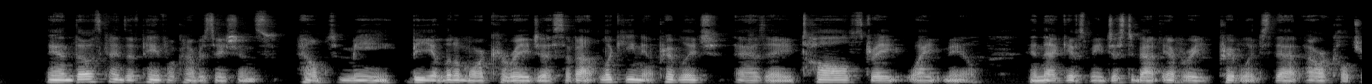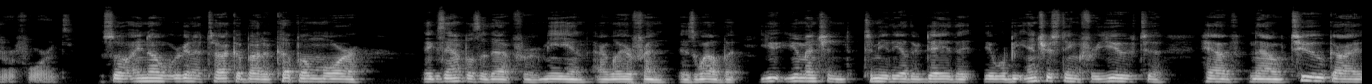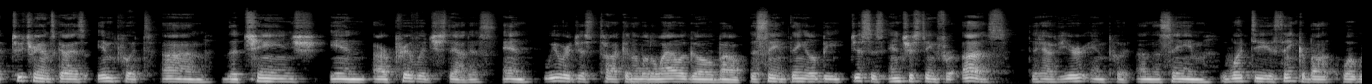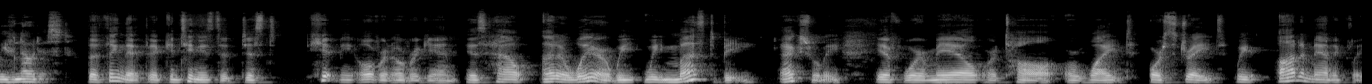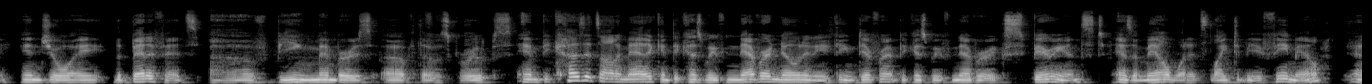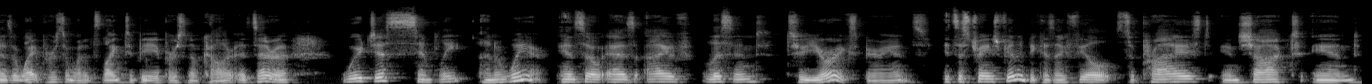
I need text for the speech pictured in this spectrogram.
And those kinds of painful conversations helped me be a little more courageous about looking at privilege as a tall, straight white male. And that gives me just about every privilege that our culture affords. So I know we're going to talk about a couple more examples of that for me and our lawyer friend as well. But you, you mentioned to me the other day that it will be interesting for you to have now two guy, two trans guys input on the change in our privilege status. And we were just talking a little while ago about the same thing. It'll be just as interesting for us to have your input on the same. What do you think about what we've noticed? The thing that, that continues to just hit me over and over again is how unaware we, we must be Actually, if we're male or tall or white or straight, we automatically enjoy the benefits of being members of those groups. And because it's automatic and because we've never known anything different, because we've never experienced as a male what it's like to be a female, as a white person what it's like to be a person of color, etc., we're just simply unaware. And so as I've listened to your experience, it's a strange feeling because I feel surprised and shocked and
